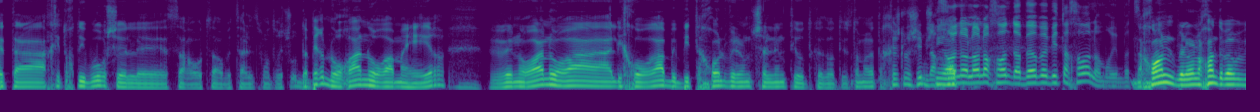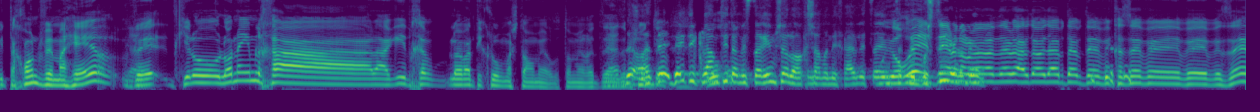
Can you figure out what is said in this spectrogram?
את החיתוך דיבור של אה, שר האוצר בצלאל סמוטריץ'. הוא מדבר נורא נורא מהר, ונורא נורא לכאורה בביטחון ונונשלנטיות כזאת. זאת אומרת, אחרי 30 נכון שניות... נכון או לא נכון, דבר בביטחון, אומרים בצד. נכון ולא נכון, דבר בביטחון ומהר, כן. וכאילו, לא נעים לך להגיד, חבר'ה, לא הבנתי כלום ממה שאתה אומר. זאת אומרת, זה, זה פשוט... די דקלמתי את המסרים שלו עכשיו, אני חייב לציין. הוא יורד, וכזה וזה,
